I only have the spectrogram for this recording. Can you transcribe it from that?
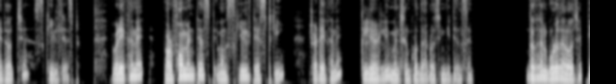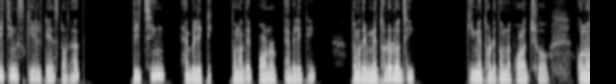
এটা হচ্ছে স্কিল টেস্ট এবার এখানে পারফরমেন্স টেস্ট এবং স্কিল টেস্ট কি, সেটা এখানে ক্লিয়ারলি মেনশন করে দেওয়া রয়েছে ডিটেলসে দেখো এখানে বলে দেওয়া রয়েছে টিচিং স্কিল টেস্ট অর্থাৎ টিচিং অ্যাবিলিটি তোমাদের পড়ানোর অ্যাবিলিটি তোমাদের মেথোডোলজি কী মেথডে তোমরা পড়াচ্ছ, কোনো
